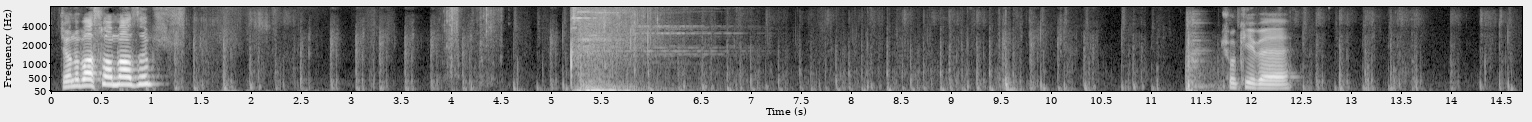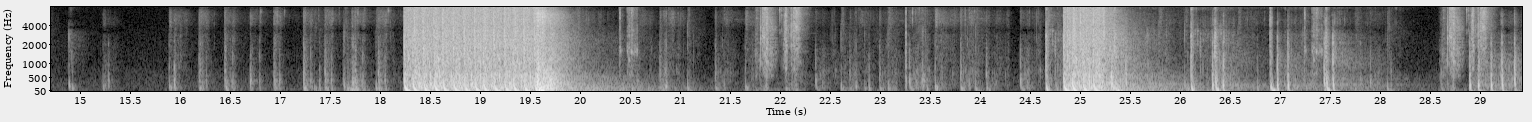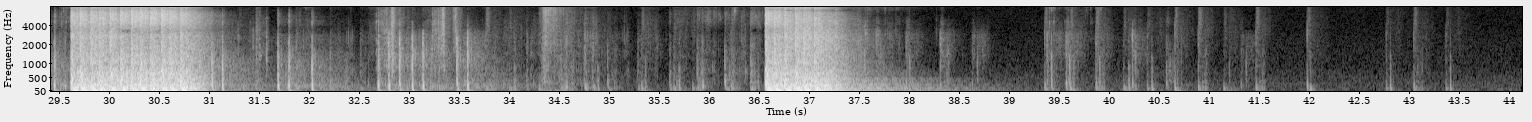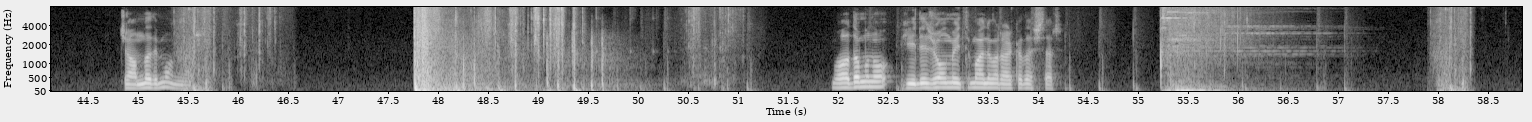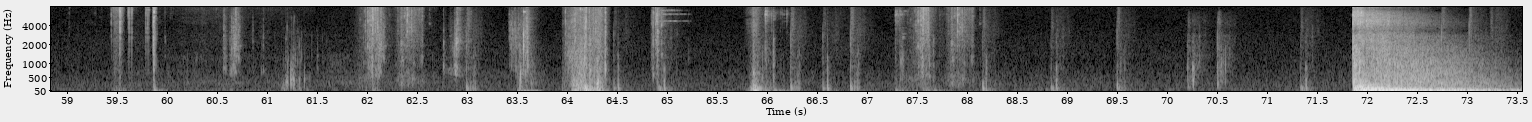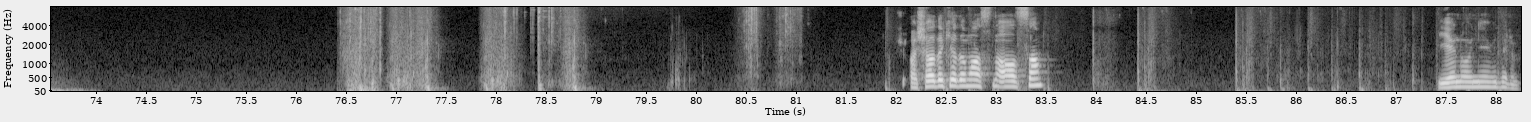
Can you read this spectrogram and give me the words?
Canı basmam lazım. Çok iyi be. Camda değil mi onlar? Bu adamın o hileci olma ihtimali var arkadaşlar. Aşağıdaki adamı aslında alsam diğerini oynayabilirim.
